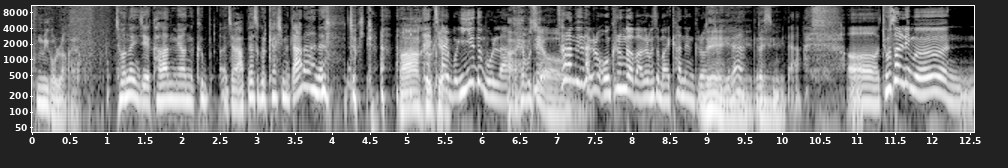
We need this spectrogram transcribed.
풍미가 올라가요. 저는 이제 가면 그 저 앞에서 그렇게 하시면 따라하는 쪽이라. 아, 그렇게. 잘뭐 이유도 몰라. 아, 해보세요. 근데 사람들이 다 그럼 어 그런가 봐. 그러면서 막 하는 그런 네, 쪽이라 네. 그렇습니다. 어 조설님은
